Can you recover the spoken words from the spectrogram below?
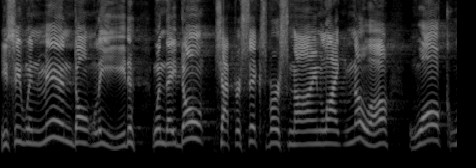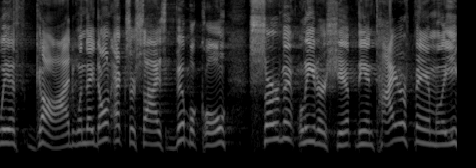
You see, when men don't lead, when they don't, chapter 6, verse 9, like Noah, walk with God, when they don't exercise biblical servant leadership, the entire family,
